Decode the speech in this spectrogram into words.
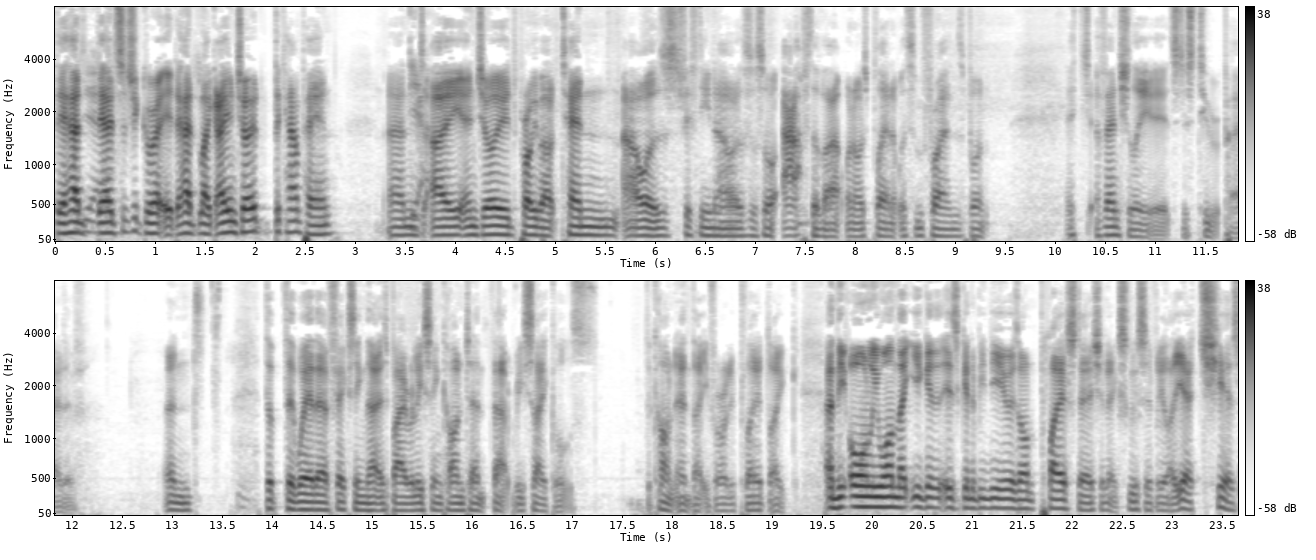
they had Yeah. they had such a great. It had like I enjoyed the campaign, and Yeah. I enjoyed probably about ten hours, fifteen hours or so after that when I was playing it with some friends. But it eventually it's just too repetitive, and the the way they're fixing that is by releasing content that recycles the content that you've already played. Like, and the only one that you is going to be new is on PlayStation exclusively. Like, yeah, cheers,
